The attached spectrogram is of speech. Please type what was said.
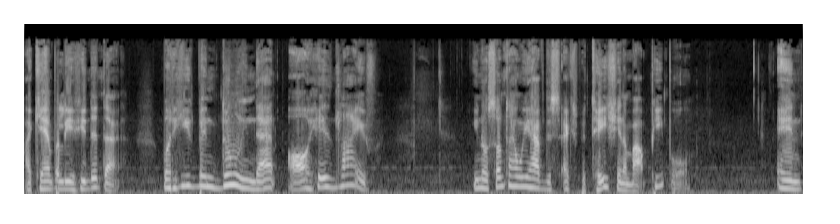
I can't believe he did that, but he's been doing that all his life. You know, sometimes we have this expectation about people, and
